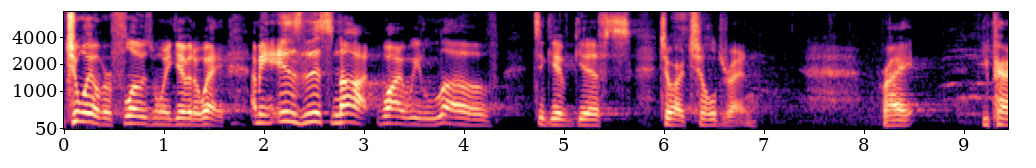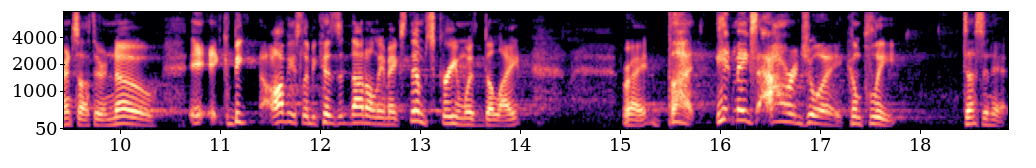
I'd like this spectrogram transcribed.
Joy overflows when we give it away. I mean, is this not why we love to give gifts to our children? Right? You parents out there know it, it could be obviously because it not only makes them scream with delight, right? But it makes our joy complete, doesn't it?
